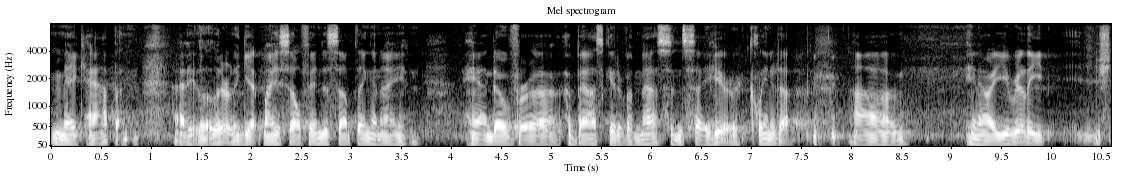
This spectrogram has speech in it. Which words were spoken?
make happen. I literally get myself into something and I hand over a, a basket of a mess and say, Here, clean it up. um, you know, you really sh-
